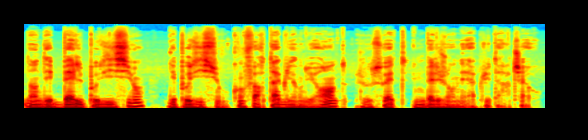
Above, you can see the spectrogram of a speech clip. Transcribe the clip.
dans des belles positions, des positions confortables et endurantes. Je vous souhaite une belle journée. À plus tard. Ciao.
